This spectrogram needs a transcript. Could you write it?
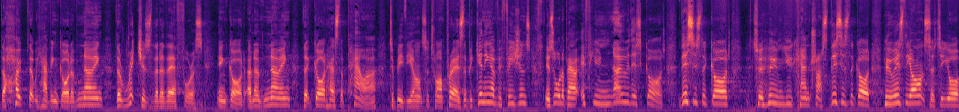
the hope that we have in God, of knowing the riches that are there for us in God, and of knowing that God has the power to be the answer to our prayers. The beginning of Ephesians is all about if you know this God, this is the God to whom you can trust. This is the God who is the answer to your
